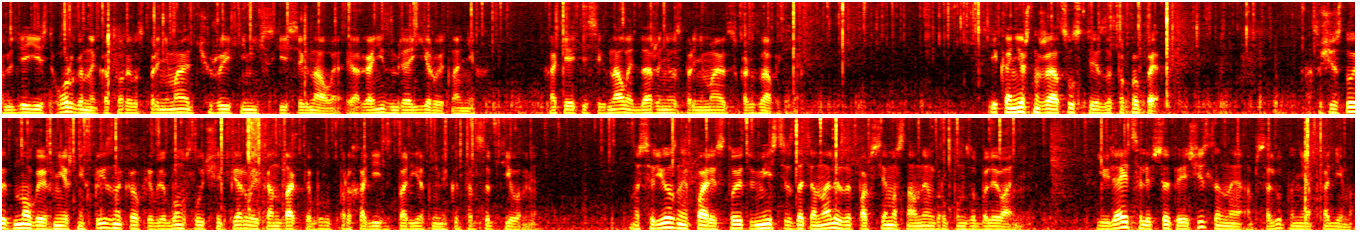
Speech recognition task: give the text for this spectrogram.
У людей есть органы, которые воспринимают чужие химические сигналы, и организм реагирует на них, хотя эти сигналы даже не воспринимаются как запахи. И, конечно же, отсутствие ЗППП. Существует много их внешних признаков, и в любом случае первые контакты будут проходить с барьерными контрацептивами. На серьезной паре стоит вместе сдать анализы по всем основным группам заболеваний. Является ли все перечисленное абсолютно необходимым?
